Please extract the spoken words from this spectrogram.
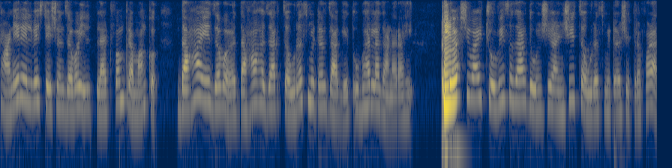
ठाणे रेल्वे स्टेशन जवळील प्लॅटफॉर्म क्रमांक दहा ए जवळ दहा हजार चौरस मीटर जागेत उभारला जाणार आहे. याशिवाय चोवीस हजार दोनशे ऐंशी चौरस मीटर क्षेत्रफळात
